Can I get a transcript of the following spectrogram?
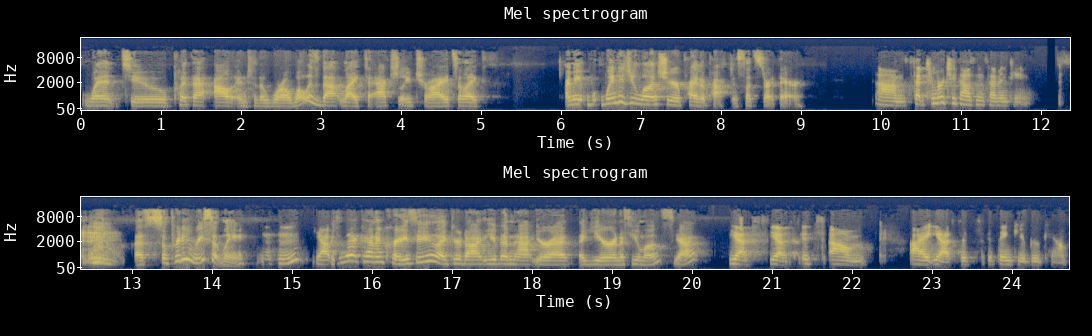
went to put that out into the world. What was that like to actually try to like I mean, when did you launch your private practice? Let's start there. Um, September 2017. That's so pretty recently. Mm-hmm. Yeah. Isn't that kind of crazy? Like you're not even at you're at a year and a few months. Yeah. Yes. Yes. It's um, I yes. It's thank you boot camp.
